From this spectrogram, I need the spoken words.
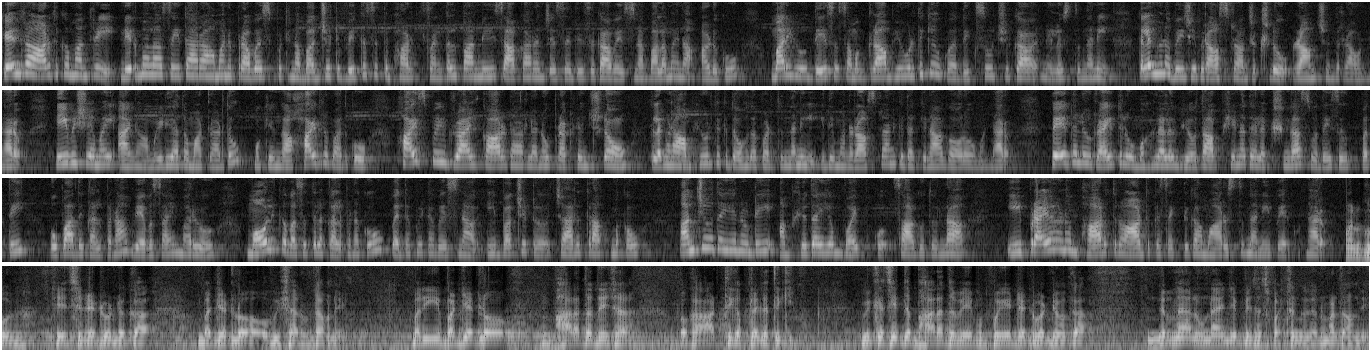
కేంద్ర ఆర్థిక మంత్రి నిర్మలా సీతారామన్ ప్రవేశపెట్టిన బడ్జెట్ వికసిత భారత్ సంకల్పాన్ని సాకారం చేసే దిశగా వేసిన బలమైన అడుగు మరియు దేశ సమగ్రాభివృద్ధికి ఒక దిక్సూచిగా నిలుస్తుందని తెలంగాణ బీజేపీ రాష్ట్ర అధ్యక్షుడు రామచంద్రరావు అన్నారు. ఈ విషయమై ఆయన మీడియాతో మాట్లాడుతూ ముఖ్యంగా హైదరాబాద్కు హై స్పీడ్ రైల్ కారిడార్లను ప్రకటించడం తెలంగాణ అభివృద్ధికి దోహదపడుతుందని ఇది మన రాష్ట్రానికి దక్కిన గౌరవమన్నారు. పేదలు రైతులు మహిళలు యువత అభ్యున్నతే లక్ష్యంగా స్వదేశీ ఉత్పత్తి ఉపాధి కల్పన వ్యవసాయం మరియు మౌలిక వసతుల కల్పనకు పెద్దపీట వేసిన ఈ బడ్జెట్ చారిత్రాత్మకం అంత్యోదయం నుండి అభ్యుదయం వైపుకు సాగుతున్న ఈ ప్రయాణం భారత్ను ఆర్థిక శక్తిగా మారుస్తుందని పేర్కొన్నారు. మనకు చేసేటటువంటి ఒక బడ్జెట్లో విషయాలు ఉంటా ఉన్నాయి. మరి ఈ బడ్జెట్లో భారతదేశ ఒక ఆర్థిక ప్రగతికి వికసిత భారత వైపు పోయేటటువంటి ఒక నిర్ణయాలు ఉన్నాయని చెప్పేసి స్పష్టంగా కనబడతా ఉంది.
